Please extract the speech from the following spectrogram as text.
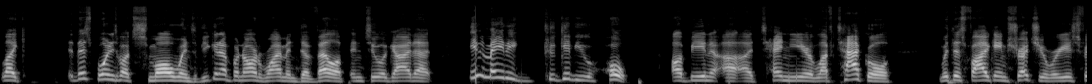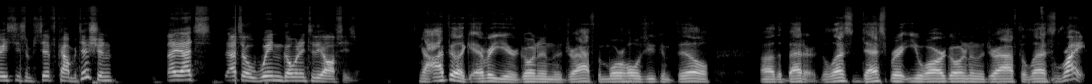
Like at this point, it's about small wins. If you can have Bernhard Raimann develop into a guy that even maybe could give you hope of being a, a 10 year left tackle with this five game stretch here where he's facing some stiff competition, that's that's a win going into the offseason. Yeah, I feel like every year going into the draft, the more holes you can fill, uh, the better. The less desperate you are going into the draft, the less right,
